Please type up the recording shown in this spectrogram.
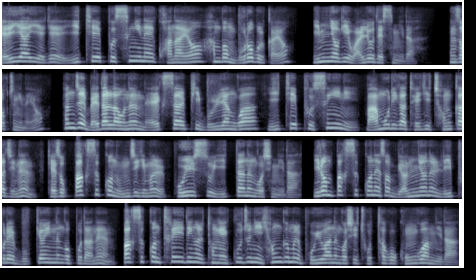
AI에게 ETF 승인에 관하여 한번 물어볼까요? 입력이 완료됐습니다. 분석 중이네요. 현재 매달 나오는 XRP 물량과 ETF 승인이 마무리가 되기 전까지는 계속 박스권 움직임을 보일 수 있다는 것입니다. 이런 박스권에서 몇 년을 리플에 묶여 있는 것보다는 박스권 트레이딩을 통해 꾸준히 현금을 보유하는 것이 좋다고 공고합니다.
